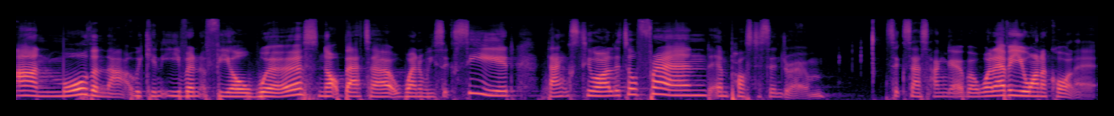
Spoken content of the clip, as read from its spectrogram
And more than that, we can even feel worse, not better, when we succeed, thanks to our little friend, imposter syndrome success hangover, whatever you want to call it.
